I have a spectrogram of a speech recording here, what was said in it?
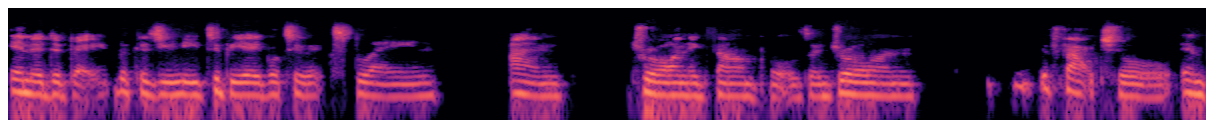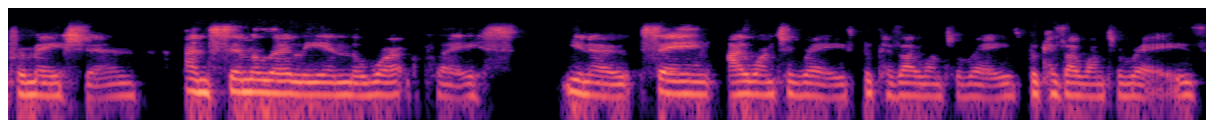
in a debate because you need to be able to explain and draw on examples or draw on factual information. And similarly, in the workplace, you know, saying, I want to raise because I want to raise because I want to raise,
